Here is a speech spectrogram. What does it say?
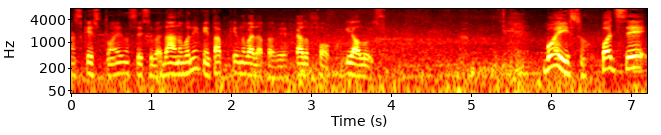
as questões. Não sei se vai dar, não vou nem tentar porque não vai dar para ver, ficar do foco e a luz. Bom, é isso. Pode ser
